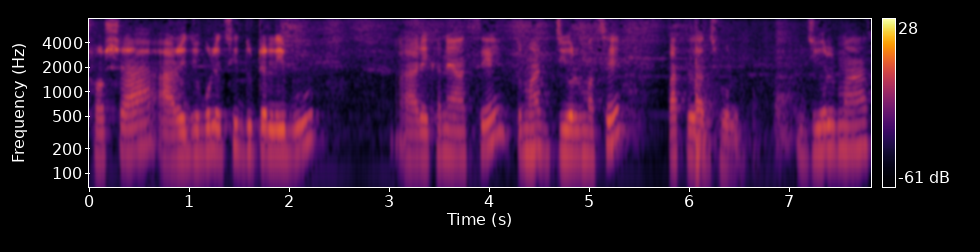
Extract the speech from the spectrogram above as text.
শশা আর ওই যে বলেছি দুটো লেবু, আর এখানে আছে তোমার জিওল মাছের পাতলা ঝোল। জিওল মাছ,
